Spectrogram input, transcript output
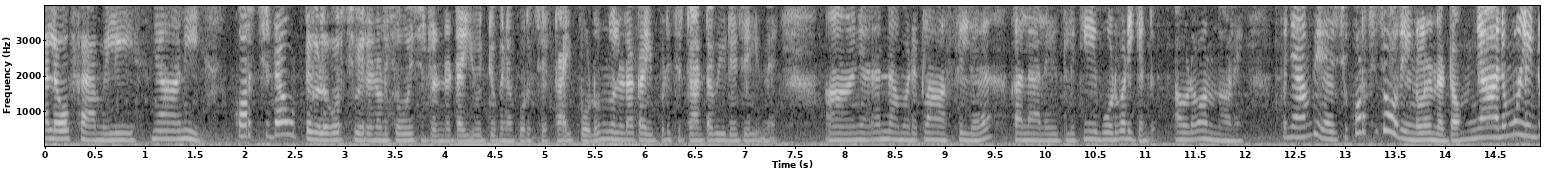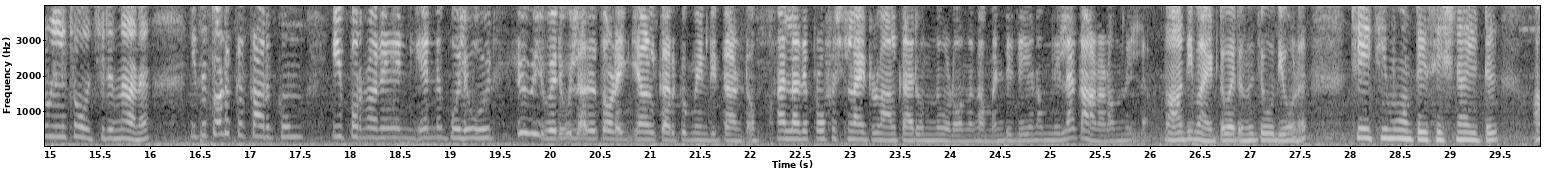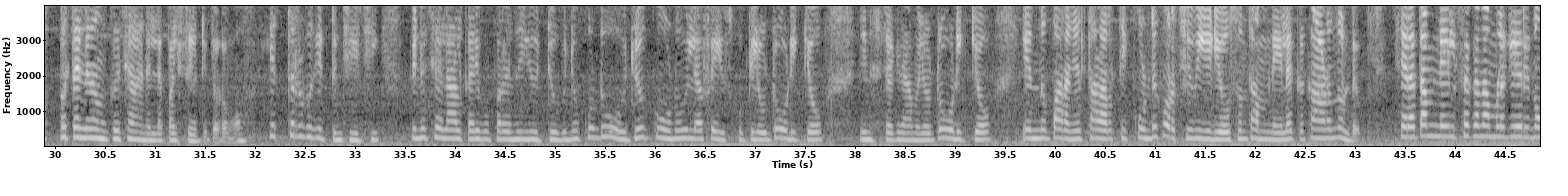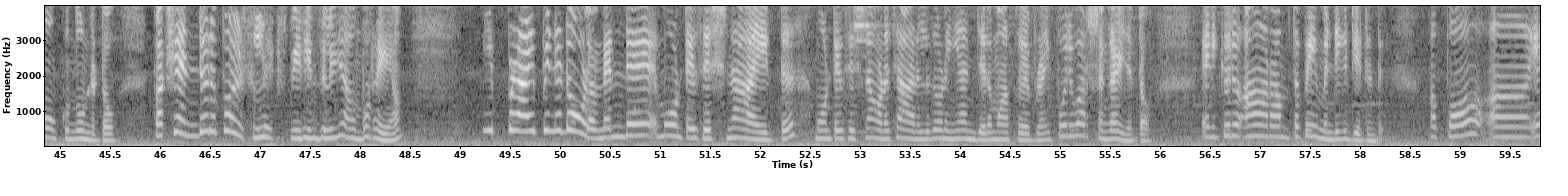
Hello family ഞാനീ കുറച്ച് ഡൗട്ടുകൾ കുറച്ച് പേര് എന്നോട് ചോദിച്ചിട്ടുണ്ട് കേട്ടോ യൂട്യൂബിനെ കുറിച്ച്. ട്രൈപ്പോഡ് ഒന്നുമില്ലടാ കൈ പിടിച്ചിട്ടാണ് വീഡിയോ ചെയ്യുന്നത് ഞാൻ അന്നാമ്മയുടെ ക്ലാസ്സിൽ കലാലയത്തിൽ കീബോർഡ് പഠിക്കുന്നുണ്ട് അവിടെ വന്നാണേ അപ്പം ഞാൻ വിചാരിച്ചു കുറച്ച് ചോദ്യങ്ങളുണ്ട് കേട്ടോ ഞാനും ഉള്ളിന്റെ ഉള്ളിൽ ചോദിച്ചിരുന്നാണ് ഇത് തുടക്കക്കാർക്കും ഈ പറഞ്ഞ പോലെ എന്നെ പോലെ ഒരു വിവരമില്ലാതെ തുടങ്ങിയ ആൾക്കാർക്കും വേണ്ടിയിട്ടാണ് കേട്ടോ അല്ലാതെ പ്രൊഫഷണൽ ആയിട്ടുള്ള ആൾക്കാരൊന്നും ഇവിടെ ഒന്ന് കമന്റ് ചെയ്യണം എന്നില്ല കാണണം എന്നില്ല ആദ്യമായിട്ട് വരുന്ന ചോദ്യമാണ് ചേച്ചി മോണിറ്റൈസേഷനായിട്ട് അപ്പൊ തന്നെ നമുക്ക് ചാനലിലെ പൈസ കിട്ടി തുടങ്ങും? എത്ര രൂപ കിട്ടും ചേച്ചി? പിന്നെ ചില ആൾക്കാർ ഇപ്പോൾ പറയുന്നത് യൂട്യൂബിനെ കൊണ്ട് ഒരു ഗുണവുമില്ല ഫേസ്ബുക്കിലോട്ട് ഓടിക്കോ ഇൻസ്റ്റാഗ്രാമിലോട്ട് ഓടിക്കോ എന്ന് പറഞ്ഞ് തളർത്തിക്കൊണ്ട് കുറച്ച് വീഡിയോസും തമ്മനയിലൊക്കെ കാണുന്നുണ്ട്. ചില തമ്മനയിൽസ് ഒക്കെ നമ്മൾ കയറി നോക്കുന്നുണ്ട് കേട്ടോ പക്ഷെ എന്റെ ഒരു പേഴ്സണൽ എക്സ്പീരിയൻസിൽ ഞാൻ പറയാം. ഇപ്പോഴായി പിന്നെ ഡോളറിന് എന്റെ മോണിറ്റൈസേഷൻ ആയിട്ട് മോണിറ്റൈസേഷൻ ആവണ ചാനൽ തുടങ്ങി അഞ്ചര മാസമായപ്പോഴാണ് ഇപ്പോൾ ഒരു വർഷം കഴിഞ്ഞിട്ടോ എനിക്കൊരു ആറാമത്തെ പേയ്മെന്റ് കിട്ടിയിട്ടുണ്ട്. അപ്പോൾ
